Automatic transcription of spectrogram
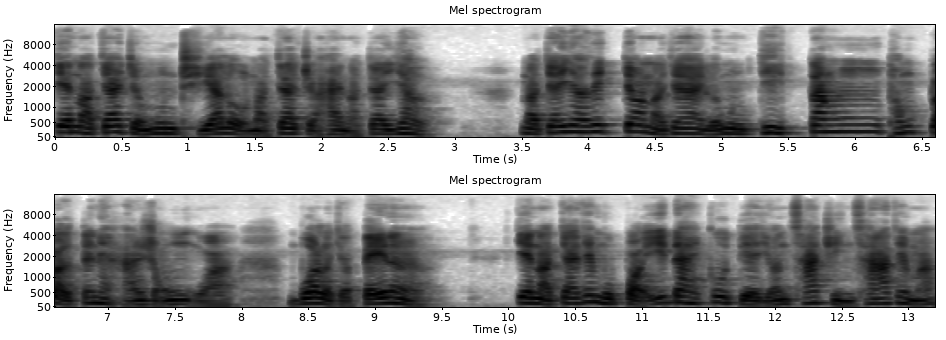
trên nó chơi chừng muốn chia lộ nó chơi chừng hay nó chơi giờ nó chơi giờ thì cho nó chơi lỡ muốn chi tăng thống bờ tên này hạ rộng và bò là cho té nữa trên nó chơi thêm một bội đây, cô tiền yon xa chính xa thế mà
